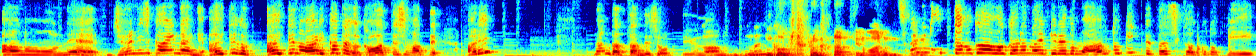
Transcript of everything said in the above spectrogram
あのね、12時間以内に相手が相手のあり方が変わってしまって、あれ？何だったんでしょうっていうのは、何が起きたのかなっていうのはあるんですけどね何が。起きたのかは分からないけれども、あの時って確かクドピー、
